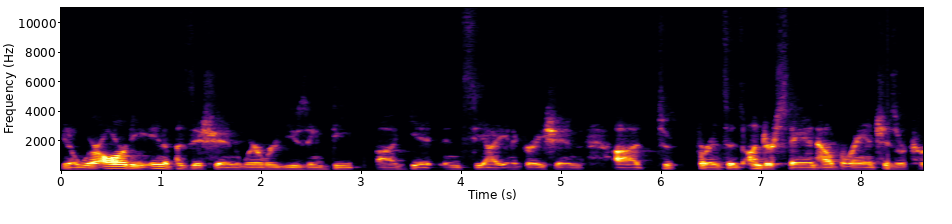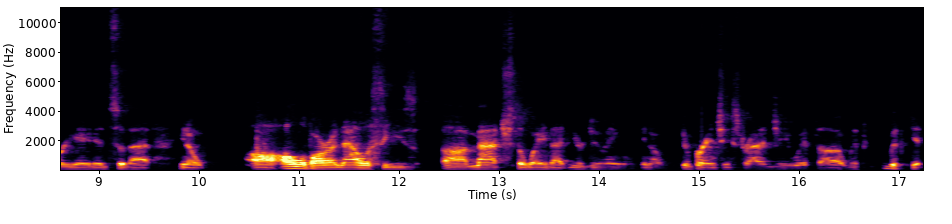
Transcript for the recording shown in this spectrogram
you know, we're already in a position where we're using deep uh, Git and CI integration uh, to, for instance, understand how branches are created so that, you know, uh, all of our analyses match the way that you're doing, you know, your branching strategy with with with Git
